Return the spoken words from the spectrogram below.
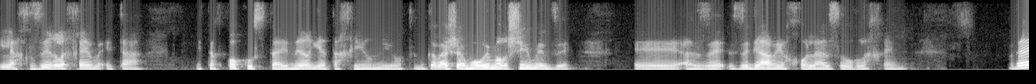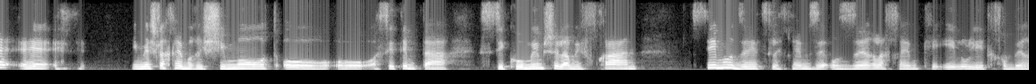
להחזיר לכם את, ה, את הפוקוס, את האנרגיה, את החיוניות. אני מקווה שהמורים מרשים את זה. אה, אז זה גם יכול לעזור לכם. ואם יש לכם רשימות או, או עשיתם את הסיכומים של המבחן, שימו את זה אצלכם, זה עוזר לכם כאילו להתחבר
